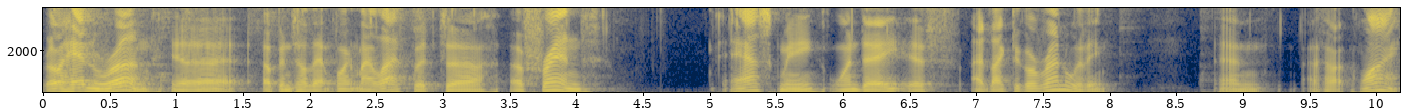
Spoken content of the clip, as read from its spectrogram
really hadn't run uh, up until that point in my life. But uh, a friend asked me one day if I'd like to go run with him, and I thought, why?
